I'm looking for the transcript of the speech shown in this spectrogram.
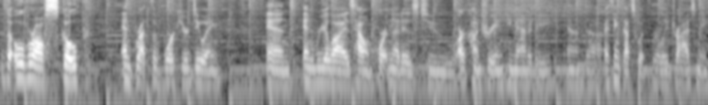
the overall scope and breadth of work you're doing and, and realize how important that is to our country and humanity. And uh, I think that's what really drives me.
